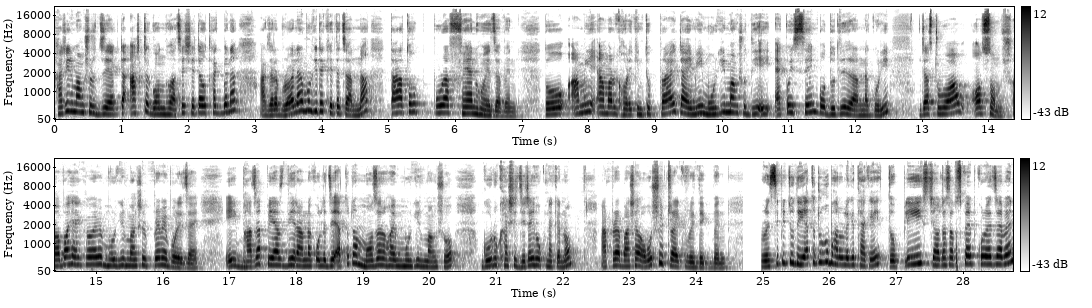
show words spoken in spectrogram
খাসির মাংসর যে একটা আষ্টা গন্ধ আছে সেটাও থাকবে না। আর যারা ব্রয়লার মুরগিটা খেতে চান না, তারা তো পুরা ফ্যান হয়ে যাবেন। তো আমি আমার ঘরে কিন্তু প্রায় টাইমই মুরগির মাংস দিয়ে এই একই সেম পদ্ধতিতে রান্না করি। জাস্ট ওয়াও অসম সবাই একেবারে মুরগির মাংসের প্রেমে পড়ে যায়। এই ভাজা পেঁয়াজ দিয়ে রান্না করলে যে এতটা মজার হয় মুরগির মাংস, গরু, খাসি যেটাই হোক না কেন, আপনারা বাসায় অবশ্যই ট্রাই করে দেখবেন। রেসিপি যদি এতটুকু ভালো লেগে থাকে, তো প্লিজ চ্যানেলটা সাবস্ক্রাইব করে যাবেন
